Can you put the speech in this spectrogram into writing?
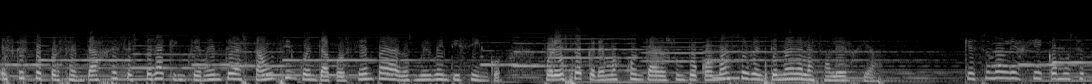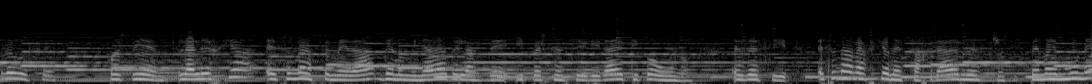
es que este porcentaje se espera que incremente hasta un 50% para 2025. Por eso queremos contaros un poco más sobre el tema de las alergias. ¿Qué es una alergia y cómo se produce? Pues bien, la alergia es una enfermedad denominada de las de hipersensibilidad de tipo 1, es decir, es una reacción exagerada de nuestro sistema inmune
